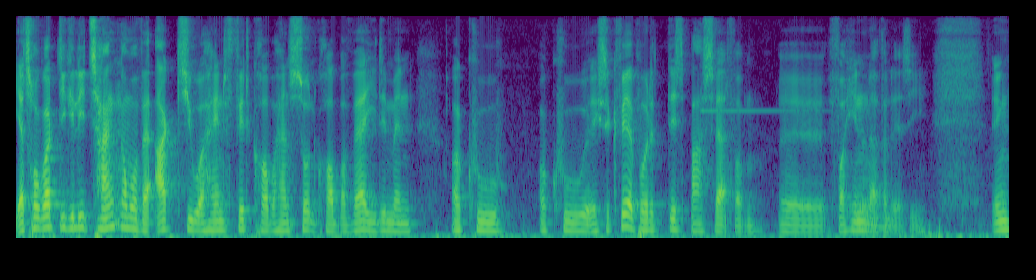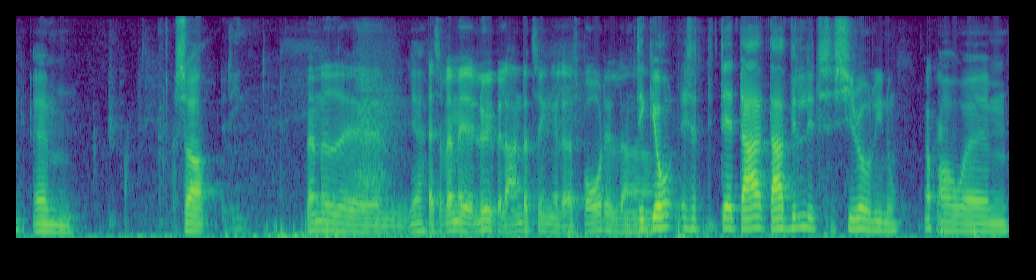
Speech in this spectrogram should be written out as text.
jeg tror godt, de kan lide tanken om at være aktiv og have en fedt krop og have en sund krop og være i det, men at kunne, at kunne eksekvere på det, det er bare svært for dem. Øh, for hende i hvert fald, vil jeg sige. Ikke? Øhm, så Hvad med, øh, Ja. ja. altså, hvad med løb eller andre ting, eller sport? Eller... det gjorde, altså, det, der, der er vildt zero lige nu. Okay. Og øhm,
